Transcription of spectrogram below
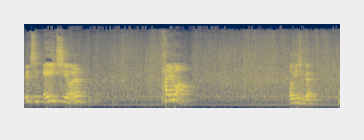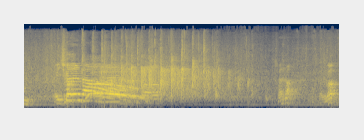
1층 H열 8번. 어디 계신가요? 네, 축하드립니다. 마지막. 마지막.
